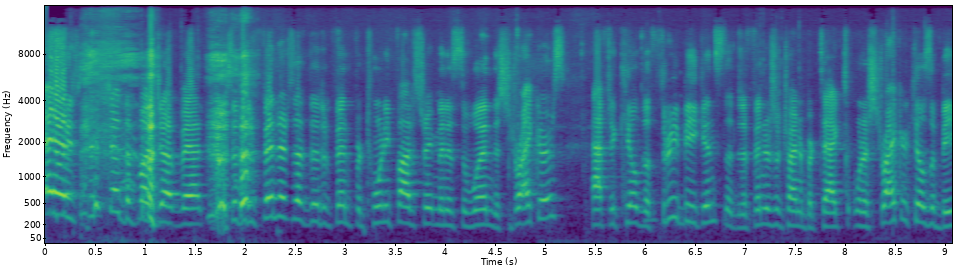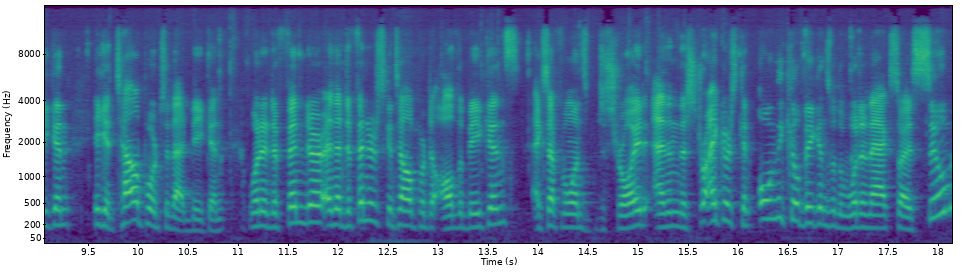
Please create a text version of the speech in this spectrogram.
Anyways, shut the fudge up, man. So the defenders have to defend for 25 straight minutes to win. The strikers have to kill the three beacons that the defenders are trying to protect. When a striker kills a beacon, he can teleport to that beacon. When a defender, and the defenders can teleport to all the beacons except for one's destroyed. And then the strikers can only kill beacons with a wooden axe. So I assume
